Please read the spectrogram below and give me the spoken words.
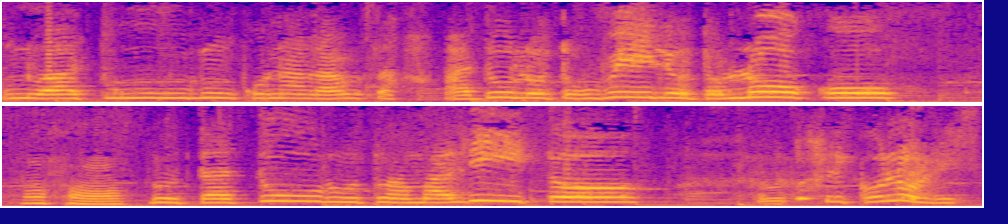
uno azul, un coronavirus azul, otro verde, otro loco. Ajá. Otro azul, otro amarito. Otros de colores.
